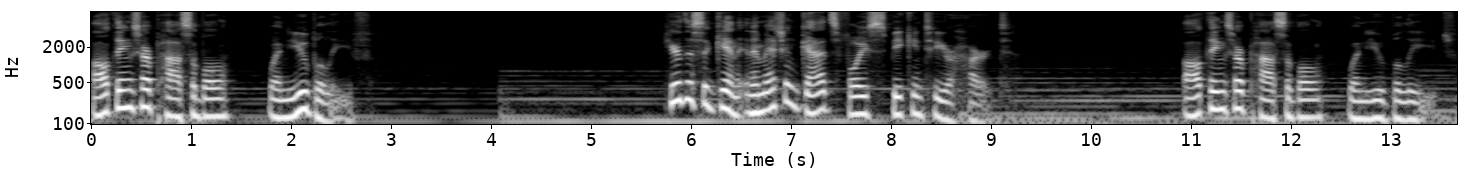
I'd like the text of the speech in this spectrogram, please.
All things are possible when you believe. Hear this again and imagine God's voice speaking to your heart. All things are possible when you believe.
